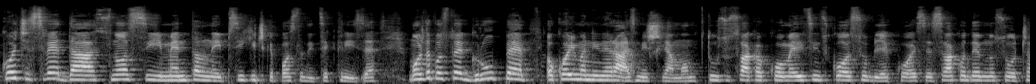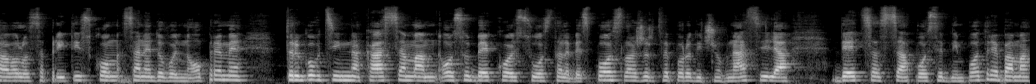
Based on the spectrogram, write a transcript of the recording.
Ko će sve da snosi mentalne i psihičke posljedice krize? Možda postoje grupe o kojima ni ne razmišljamo. Tu su svakako medicinsko osoblje koje se svakodnevno suočavalo sa pritiskom, sa nedovoljno opreme, trgovci na kasama, osobe koje su ostale bez posla, žrtve porodičnog nasilja, deca sa posebnim potrebama.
